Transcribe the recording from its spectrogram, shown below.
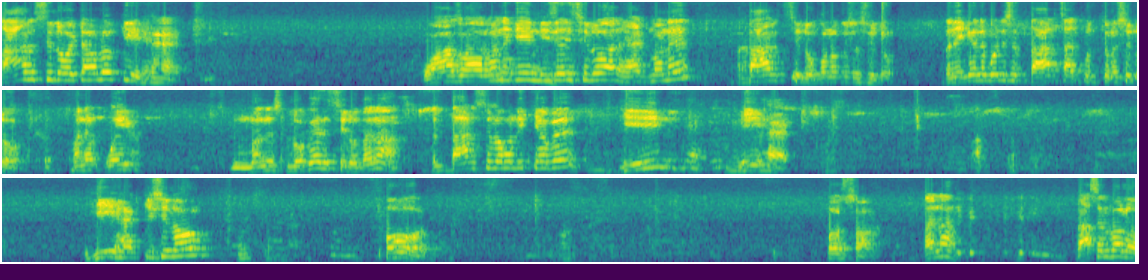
তার ছিল, ওইটা হলো কি? হ্যাড ওয়াজ ওয়ার মানে কি? নিজেই ছিল আর হ্যাড মানে তার ছিল, কোনো কিছু ছিল। তাহলে এখানে বলেছে তার চার পুত্র ছিল। মানে ওই মানে লোকের ছিল, তাই না? তার ছিল হলে কি হবে? হি হি হ্যাড হি হ্যাড কি ছিল? ফোর। ফোর সন তাই না? রাসেল, বলো।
